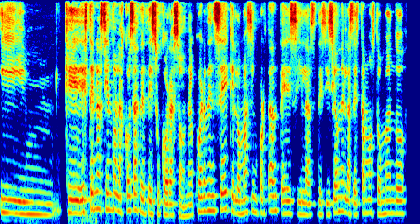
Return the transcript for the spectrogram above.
y mm, que estén haciendo las cosas desde su corazón. Acuérdense que lo más importante es si las decisiones las estamos tomando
